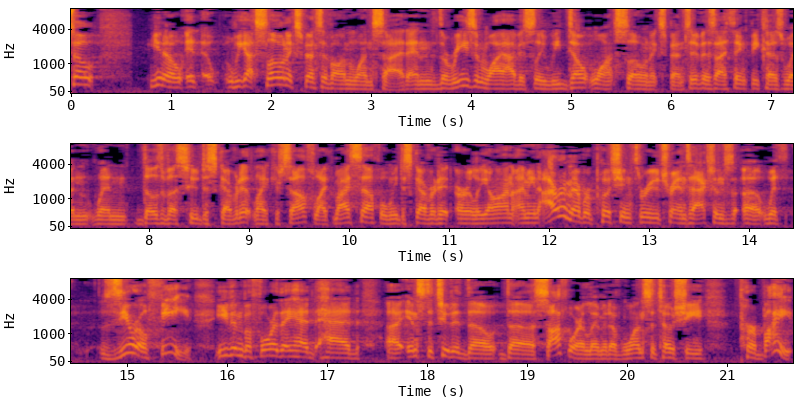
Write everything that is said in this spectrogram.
So you know, it, we got slow and expensive on one side, and the reason why, obviously, we don't want slow and expensive is, I think, because when when those of us who discovered it, like yourself, like myself, when we discovered it early on, I mean, I remember pushing through transactions uh, with zero fee, even before they had had uh, instituted the the software limit of one satoshi per byte.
